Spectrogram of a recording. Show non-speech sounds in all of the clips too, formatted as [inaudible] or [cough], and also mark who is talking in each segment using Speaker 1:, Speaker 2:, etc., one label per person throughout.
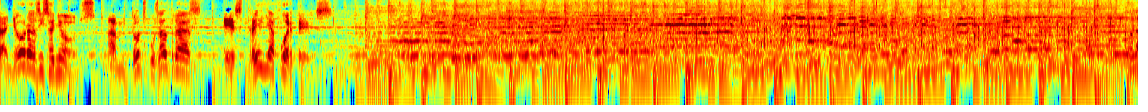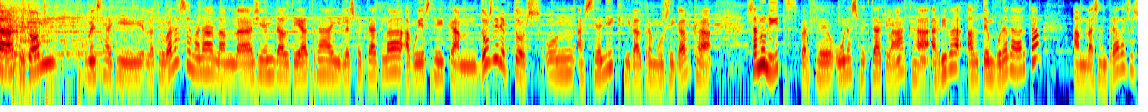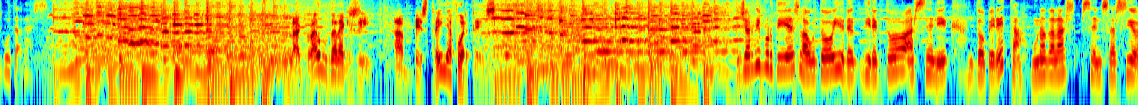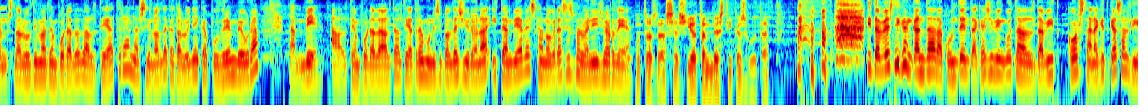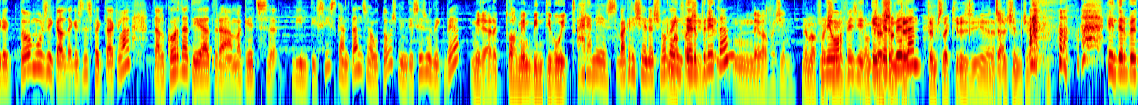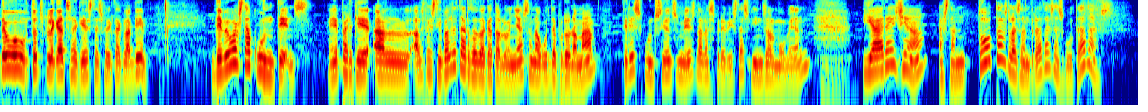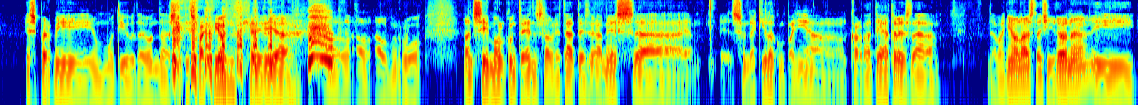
Speaker 1: Senyores i senyors, amb tots vosaltres, Estrella Fuertes.
Speaker 2: Hola a tothom. Comença aquí la trobada setmanal amb la gent del teatre i l'espectacle. Avui estic amb dos directors, un escènic i l'altre musical, que s'han unit per fer un espectacle que arriba al temporada alta amb les entrades esgotades.
Speaker 1: La clau de l'èxit, amb Estrella Fuertes.
Speaker 2: Jordi Portí és l'autor i direc- director escènic d'Opereta, una de les sensacions de l'última temporada del Teatre Nacional de Catalunya i que podrem veure també al temporada alta al Teatre Municipal de Girona i també a Bescanó. Gràcies per venir, Jordi.
Speaker 3: Moltes gràcies. Jo també estic esgotat. [laughs]
Speaker 2: I també estic encantada, contenta que hagi vingut el David Costa, en aquest cas el director musical d'aquest espectacle del Cor de Teatre, amb aquests 26 cantants autors, 26 ho dic bé?
Speaker 4: Mira, ara actualment 28.
Speaker 2: Ara més, va creixent això,
Speaker 3: Anem
Speaker 2: que
Speaker 3: afegint
Speaker 2: interpreten,
Speaker 4: Anem afegint.
Speaker 3: Anem afegint.
Speaker 2: Aneu afegint,
Speaker 3: Com
Speaker 2: que
Speaker 3: són
Speaker 2: interpreten-
Speaker 3: te- temps de crisi, eh,
Speaker 4: Exacte.
Speaker 3: afegim gent. [laughs]
Speaker 2: que interpreteu tots plegats aquest espectacle. Bé, deveu estar contents, eh? perquè al, al Festival de Tardor de Catalunya s'han hagut de programar tres funcions més de les previstes fins al moment, i ara ja estan totes les entrades esgotades.
Speaker 3: És per mi un motiu de onda satisfacció, [laughs] que diria el, el, el Borbó. Doncs sí, molt contents, la veritat. És, a més, eh, són d'aquí la companyia, el Cor de Teatre és de, de Banyoles, de Girona, i,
